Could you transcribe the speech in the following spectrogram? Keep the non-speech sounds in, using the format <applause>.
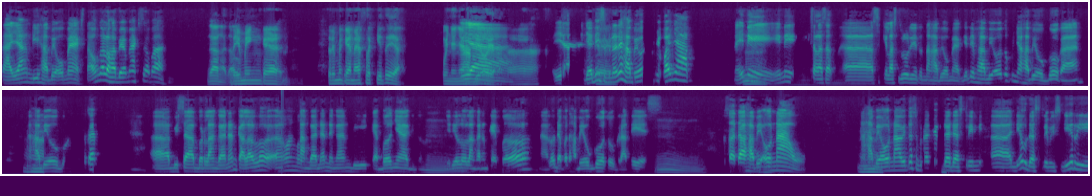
Tayang di HBO Max. Tahu nggak lo HBO Max apa? Nggak, nggak tahu. Streaming kayak streaming kayak Netflix gitu ya? Punyanya yeah. HBO ya. Iya. Jadi okay. sebenarnya HBO punya banyak. Nah ini, hmm. ini salah satu uh, sekilas dulu nih tentang HBO Max. Jadi HBO itu punya HBO Go kan. Nah, hmm. HBO Go itu kan uh, bisa berlangganan kalau lo emang langganan dengan di kabelnya gitu. Hmm. Jadi lo langganan kabel, nah lo dapat HBO Go tuh gratis. Hmm. Terus ada HBO hmm. Now. Nah, hmm. HBO Now itu sebenarnya udah ada streaming uh, dia udah streaming sendiri.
